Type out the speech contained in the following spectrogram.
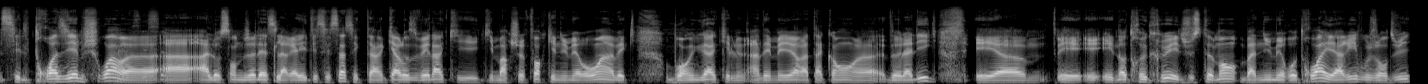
c'est le troisième choix euh, à, à Los Angeles. La réalité, c'est ça, c'est que tu as un Carlos Vela qui, qui marche fort, qui est numéro un, avec Boanga, qui est le- un des meilleurs attaquants de la ligue. Et, et, et- et notre recrue est justement bah, numéro 3 et arrive aujourd'hui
